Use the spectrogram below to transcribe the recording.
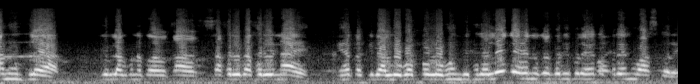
আনউন যিবিলাক মানে চাকৰি বাকৰি নাই সিহঁতক কিবা লোভত প্ৰলোভন দি পেলাই লৈ যায় সেনেকুৱা কৰি পেলাই সিহঁতক ব্ৰেইন ৱাছ কৰে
